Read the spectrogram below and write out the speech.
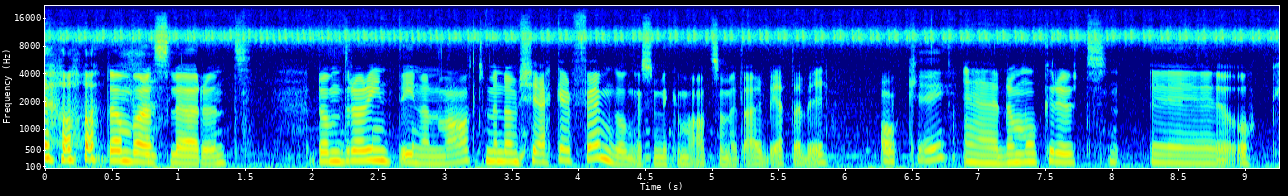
De bara slör runt. De drar inte in någon mat, men de käkar fem gånger så mycket mat som ett arbetarbi. Okej. Eh, De åker ut eh, och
